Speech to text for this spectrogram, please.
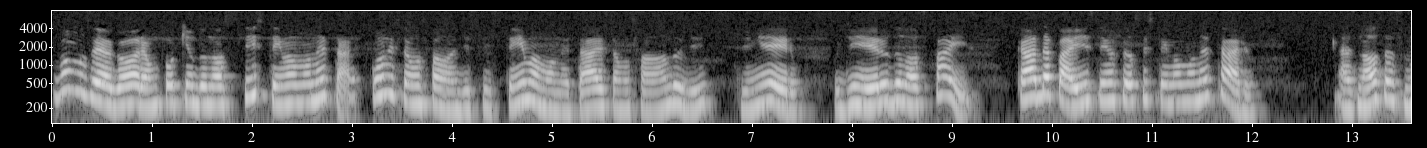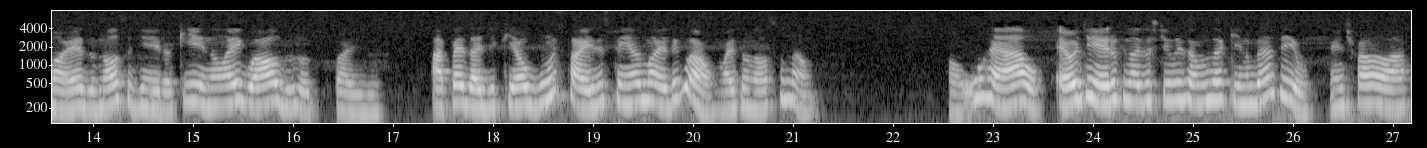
Vamos ver agora um pouquinho do nosso sistema monetário. Quando estamos falando de sistema monetário, estamos falando de dinheiro, o dinheiro do nosso país. Cada país tem o seu sistema monetário. As nossas moedas, nosso dinheiro aqui não é igual dos outros países. Apesar de que alguns países têm a moeda igual, mas o nosso não. Ó, o real é o dinheiro que nós utilizamos aqui no Brasil. A gente fala lá,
